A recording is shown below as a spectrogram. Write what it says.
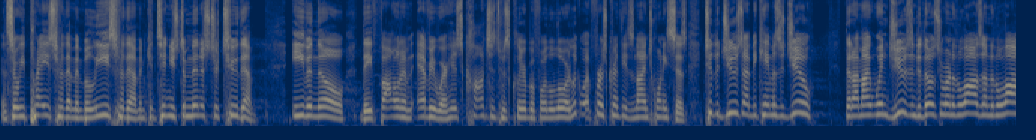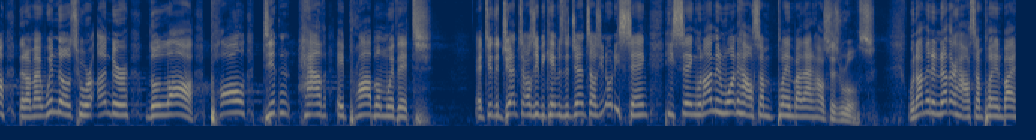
And so he prays for them and believes for them and continues to minister to them. Even though they followed him everywhere, his conscience was clear before the Lord. Look at what 1 Corinthians 9:20 says. To the Jews I became as a Jew, that I might win Jews, and to those who are under the laws, under the law, that I might win those who are under the law. Paul didn't have a problem with it. And to the Gentiles, he became as the Gentiles. You know what he's saying? He's saying, when I'm in one house, I'm playing by that house's rules. When I'm in another house, I'm playing by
